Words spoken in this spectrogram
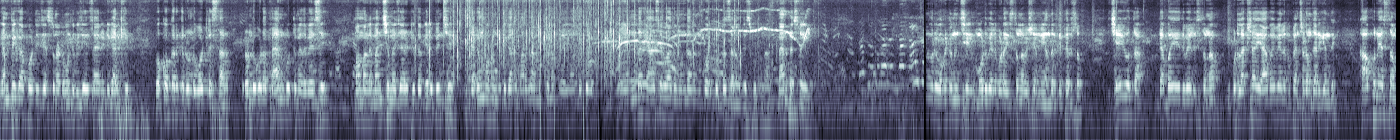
ఎంపీగా పోటీ చేస్తున్నటువంటి విజయసాయి రెడ్డి గారికి ఒక్కొక్కరికి రెండు ఓట్లు ఇస్తారు. రెండు కూడా ఫ్యాన్ గుర్తు మీద వేసి మమ్మల్ని మంచి మెజారిటీతో గెలిపించి జగన్మోహన్ రెడ్డి గారు మరలా ముఖ్యమంత్రి అయ్యేందుకు మీ అందరి ఆశీర్వాదం ఉండాలని కోరుకుంటూ సెలవు తీసుకుంటున్నాను. మేనిఫెస్టో జనవరి ఒకటి నుంచి మూడు వేలు కూడా ఇస్తున్న విషయం మీ అందరికీ తెలుసు. చేయూత డెబ్బై ఐదు వేలు ఇస్తున్నాం. ఇప్పుడు లక్ష యాభై వేలకు పెంచడం జరిగింది. కాపు నేస్తం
